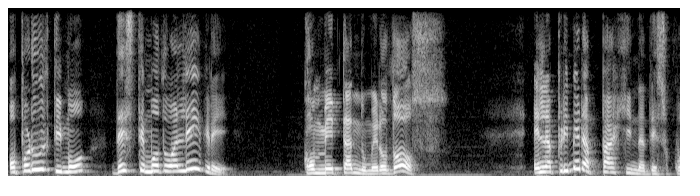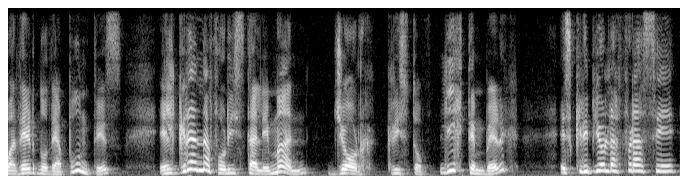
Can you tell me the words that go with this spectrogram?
O por último, de este modo alegre. Cometa número 2. En la primera página de su cuaderno de apuntes, el gran aforista alemán, Georg Christoph Lichtenberg, escribió la frase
